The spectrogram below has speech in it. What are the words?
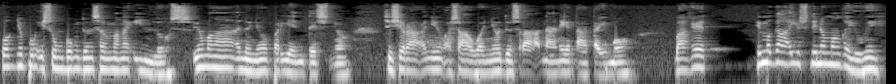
huwag nyo pong isumbong dun sa mga in-laws, yung mga ano nyo, parientes nyo. Sisiraan nyo yung asawa nyo dun sa nanay at tatay mo. Bakit? eh mag-aayos din naman kayo eh.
